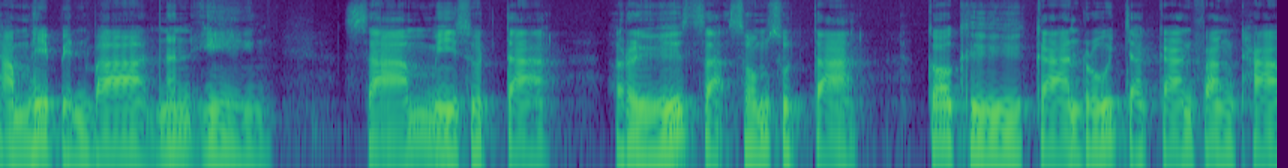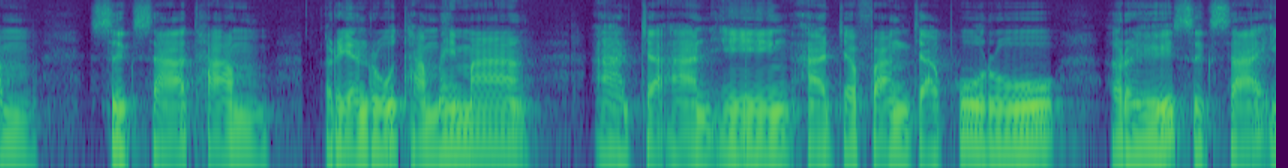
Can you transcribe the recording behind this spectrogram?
ทำให้เป็นบ้านั่นเอง 3. มีสุตตะ หรือสะสมสุตตะ ก็คือการรู้จักการฟังธรรม ศึกษาธรรม เรียนรู้ธรรมให้มาก อาจจะอ่านเองอาจจะฟังจากผู้รู้ หรือศึกษาเอ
